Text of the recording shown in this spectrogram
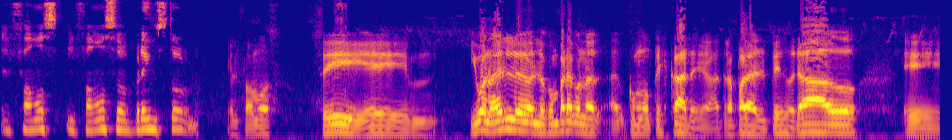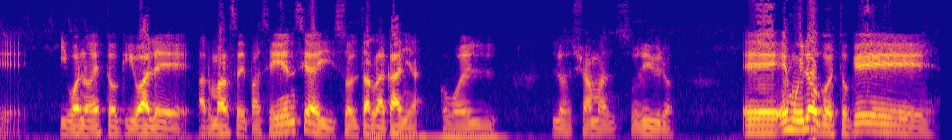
El famoso, el famoso brainstorm. el famoso. Sí, eh, y bueno, él lo, lo compara con a- como pescar, eh, atrapar al pez dorado, eh, y bueno, esto equivale a armarse de paciencia y soltar la caña, como él lo llama en su libro. Eh, es muy loco esto, ¿qué,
